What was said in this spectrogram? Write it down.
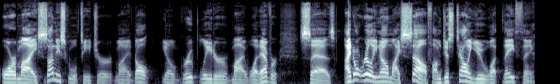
or my Sunday school teacher, my adult, you know, group leader, my whatever says, I don't really know myself. I'm just telling you what they think.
